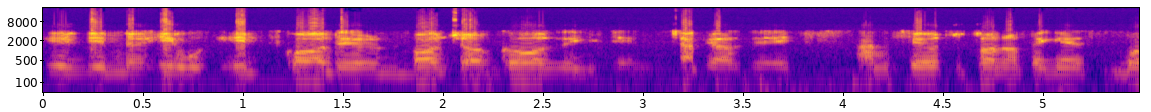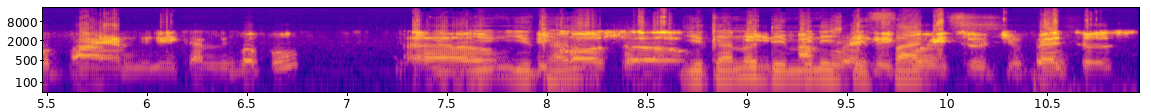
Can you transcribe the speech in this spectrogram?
he did he he scored a bunch of goals in, in Champions League and failed to turn up against both Bayern Munich and Liverpool. Um, You- you cannot- because, uh, you cannot diminish the fact- to Juventus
